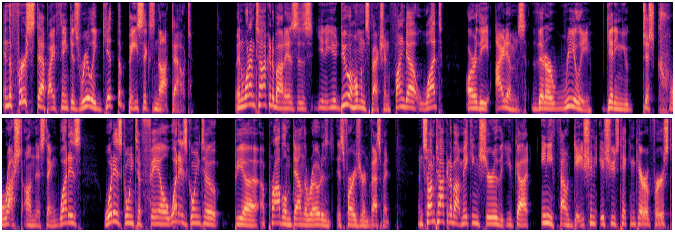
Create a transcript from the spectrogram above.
And the first step I think is really get the basics knocked out. And what I'm talking about is is you know you do a home inspection, find out what are the items that are really getting you just crushed on this thing. What is what is going to fail? What is going to be a, a problem down the road as, as far as your investment? And so I'm talking about making sure that you've got any foundation issues taken care of first.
